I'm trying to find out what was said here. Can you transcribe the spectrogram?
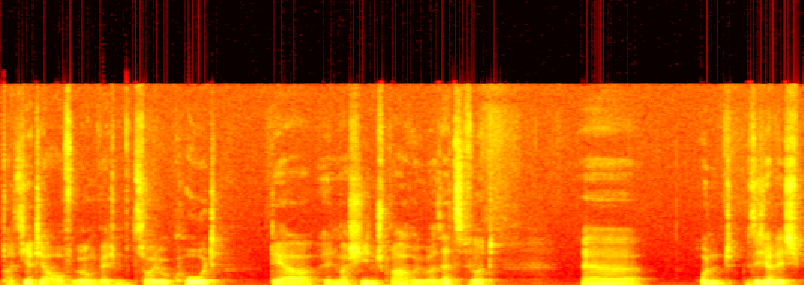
basiert ja auf irgendwelchem Pseudocode, der in Maschinensprache übersetzt wird. Äh, und sicherlich,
